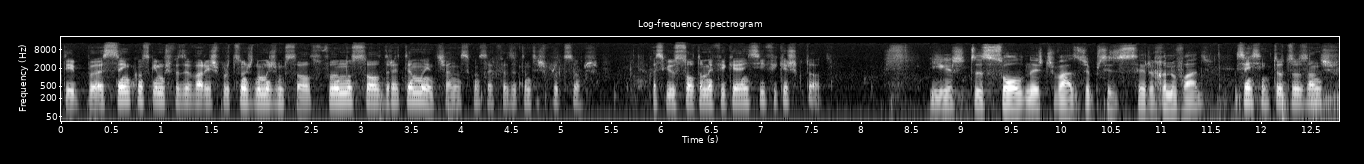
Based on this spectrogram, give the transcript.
Tipo, assim conseguimos fazer várias produções no mesmo solo. Se for no solo diretamente, já não se consegue fazer tantas produções. A seguir o solo também fica em si fica escutado. E este solo nestes vasos é preciso ser renovado? Sim, sim. Todos os anos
